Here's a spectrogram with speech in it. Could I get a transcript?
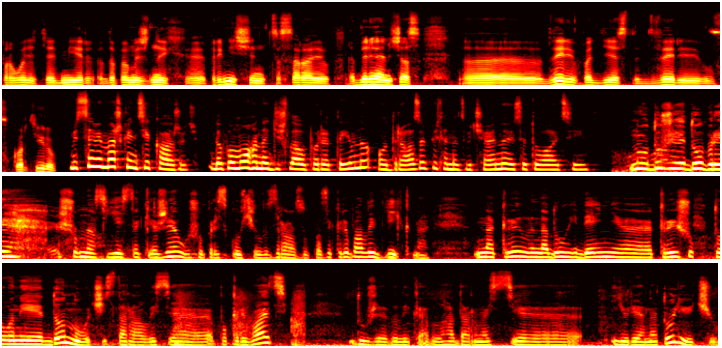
проводять обмір допоміжних е, приміщень, це сараїв. Обміряємо зараз двері в під'їзд, двері в квартиру. Місцеві мешканці кажуть, допомога надійшла оперативно одразу після надзвичайної ситуації. Ну дуже добре, що в нас є таке ЖЕУ, що прискочили зразу, позакривали вікна, накрили на другий день е, кришу, то вони до ночі старалися покривати. Дуже велика благодарність е, Юрію Анатолійовичу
